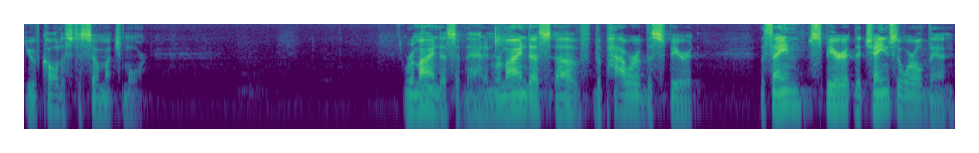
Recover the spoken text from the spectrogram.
You have called us to so much more. Remind us of that and remind us of the power of the Spirit. The same Spirit that changed the world then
